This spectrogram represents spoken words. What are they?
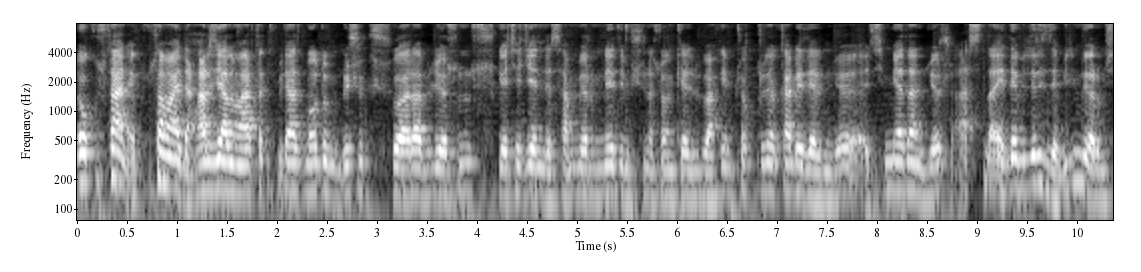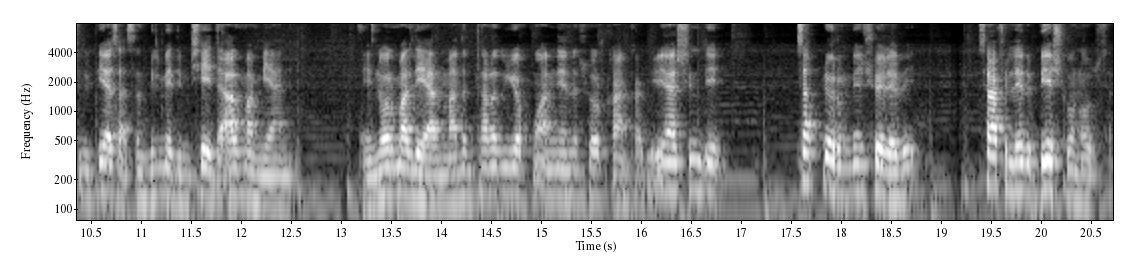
9 tane kutsamayı da harcayalım artık. Biraz modum düşük şu ara biliyorsunuz. Geçeceğini de sanmıyorum. Ne diyeyim şuna son kez bir bakayım. Çok güzel kar ederim diyor. E, Simyadan diyor. Aslında edebiliriz de bilmiyorum şimdi piyasasını bilmediğim bir şey de almam yani. E, normal diye almadım. Tanıdın yok mu annene sor kanka diyor. Ya şimdi hesaplıyorum ben şöyle bir. Misafirleri 5 won olsa.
